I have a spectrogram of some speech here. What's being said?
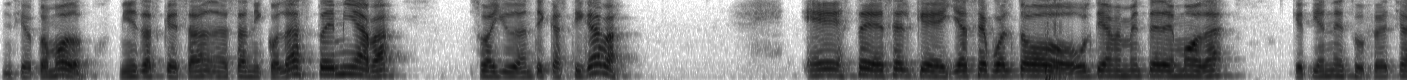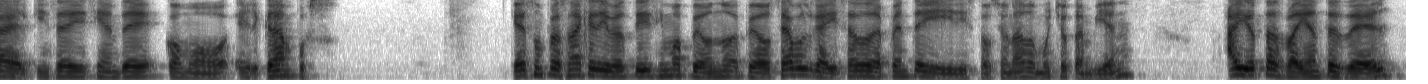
en cierto modo, mientras que San, San Nicolás premiaba, su ayudante castigaba. Este es el que ya se ha vuelto últimamente de moda, que tiene su fecha el 15 de diciembre como el Krampus, que es un personaje divertidísimo, pero, no, pero se ha vulgarizado de repente y distorsionado mucho también. Hay otras variantes de él.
